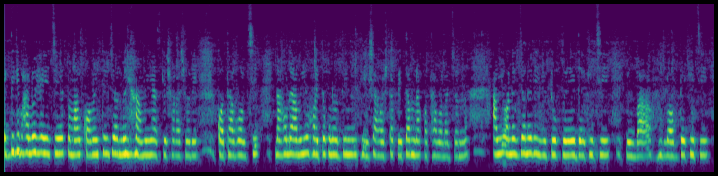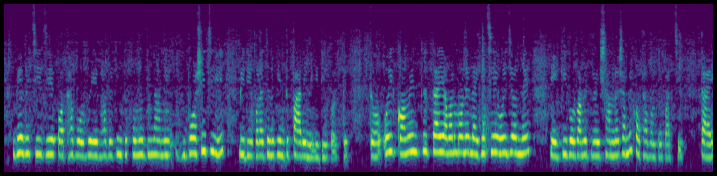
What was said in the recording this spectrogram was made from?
একদিকে ভালোই হয়েছে তোমার কমেন্টের জন্যই আমি আজকে সরাসরি কথা বলছি। না হলে আমিও হয়তো কোনো দিন এই সাহসটা পেতাম না কথা বলার জন্য। আমি অনেকজনের ইউটিউবে দেখেছি বা ব্লগ দেখেছি, ভেবেছি যে কথা বলব এভাবে কিন্তু কোনো দিন আমি বসেছি ভিডিও করার জন্য কিন্তু পারিনি ভিডিও করতে। তো ওই কমেন্টটাই আমার মনে লেগেছে ওই জন্যে কী বলব আমি সামনাসামনি কথা বলতে পারছি। তাই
